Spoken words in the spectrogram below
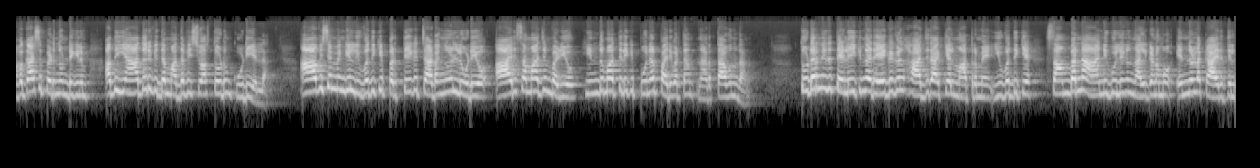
അവകാശപ്പെടുന്നുണ്ടെങ്കിലും അത് യാതൊരുവിധ മതവിശ്വാസത്തോടും കൂടിയല്ല. ആവശ്യമെങ്കിൽ യുവതിക്ക് പ്രത്യേക ചടങ്ങുകളിലൂടെയോ ആര്യസമാജം വഴിയോ ഹിന്ദുമതത്തിലേക്ക് പുനർപരിവർത്തനം നടത്താവുന്നതാണ്. തുടർന്ന് ഇത് തെളിയിക്കുന്ന രേഖകൾ ഹാജരാക്കിയാൽ മാത്രമേ യുവതിക്ക് സംഭരണ ആനുകൂല്യങ്ങൾ നൽകണമോ എന്നുള്ള കാര്യത്തിൽ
